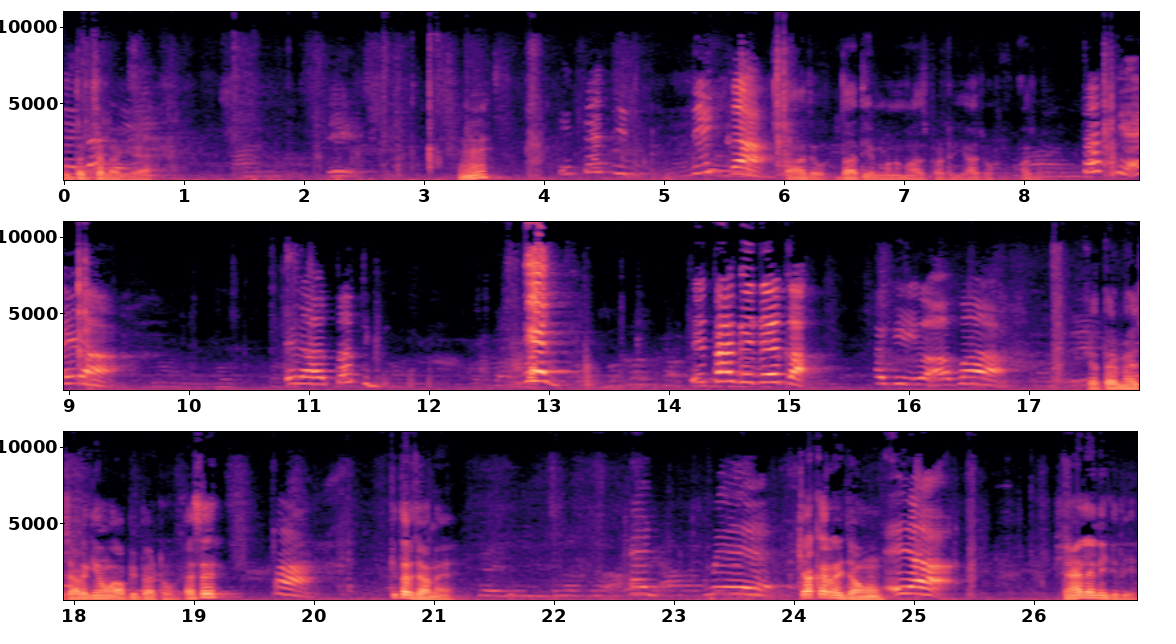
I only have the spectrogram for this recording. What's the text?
उधर चला गया। है हम्म? आ जाओ, दादी अम्मा नमाज़ पढ़ रही है, आ जाओ आ जाओ। कहता है, मैं चढ़ गया हूँ, आप भी बैठो। ऐसे? किधर जाना है? क्या करने जाऊँ? यहाँ लेने के लिए।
